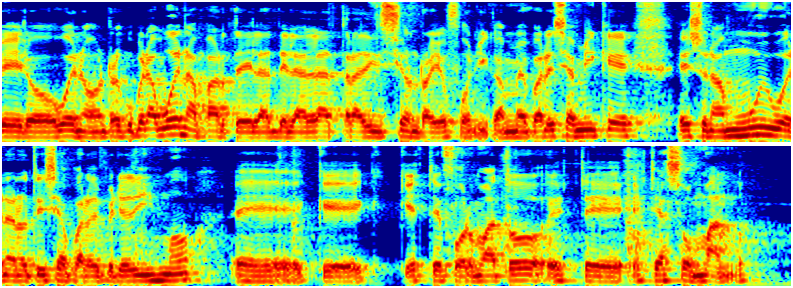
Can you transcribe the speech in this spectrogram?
pero bueno, recupera buena parte de, la, de la, tradición radiofónica. Me parece a mí que es una muy buena noticia para el periodismo eh, que, este formato esté, esté asomando.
